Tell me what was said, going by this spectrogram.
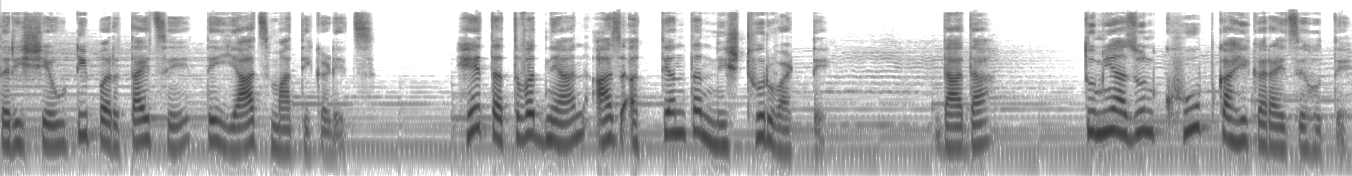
तरी शेवटी परतायचे ते याच मातीकडेच. हे तत्वज्ञान आज अत्यंत निष्ठुर वाटते. दादा तुम्ही अजून खूप काही करायचे होते.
